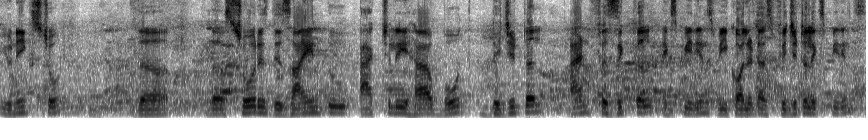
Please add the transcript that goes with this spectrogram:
unique store. The the store is designed to actually have both digital and physical experience. We call it as digital experience.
